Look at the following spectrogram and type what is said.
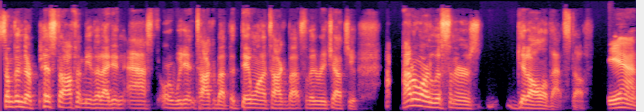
something they're pissed off at me that I didn't ask or we didn't talk about that they want to talk about. So they reach out to you. How do our listeners get all of that stuff? Yeah,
